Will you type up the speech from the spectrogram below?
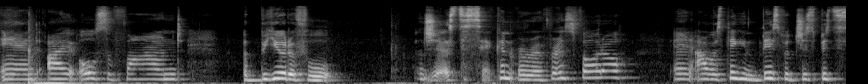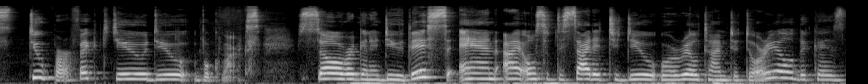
and I also found a beautiful just a second a reference photo. And I was thinking this would just be too perfect to do bookmarks. So we're gonna do this. And I also decided to do a real-time tutorial because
